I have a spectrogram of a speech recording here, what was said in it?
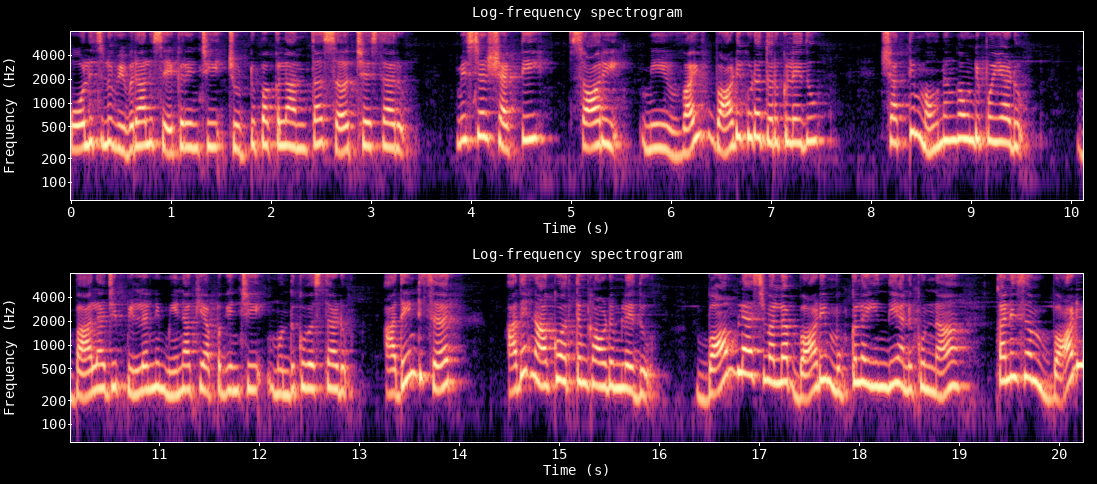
పోలీసులు వివరాలు సేకరించి చుట్టుపక్కల అంతా సర్చ్ చేస్తారు. మిస్టర్ శక్తి సారీ మీ వైఫ్ బాడీ కూడా దొరకలేదు. శక్తి మౌనంగా ఉండిపోయాడు. బాలాజీ పిల్లల్ని మీనాకి అప్పగించి ముందుకు వస్తాడు. అదేంటి సార్? అదే నాకు అర్థం కావడం లేదు. బాంబ్ బ్లాస్ట్ వల్ల బాడీ ముక్కలయ్యింది అనుకున్నా కనీసం బాడీ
